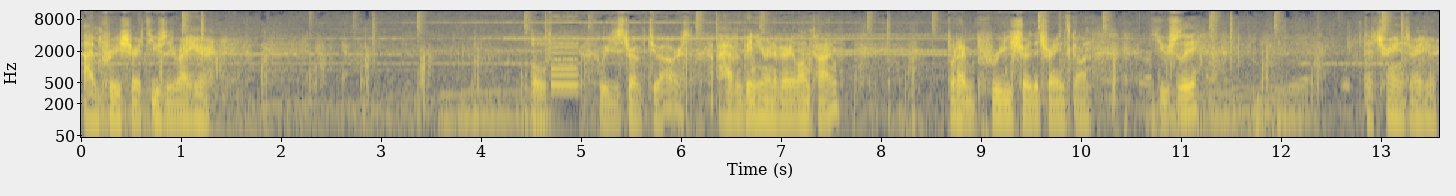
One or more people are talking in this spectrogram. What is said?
I'm pretty sure it's usually right here. Oh, we just drove two hours. I haven't been here in a very long time, but I'm pretty sure the train's gone. Usually, the train's right here.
